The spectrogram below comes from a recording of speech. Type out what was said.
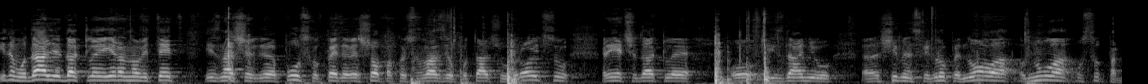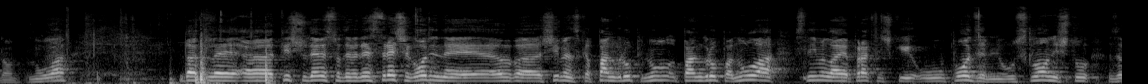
Idemo dalje, dakle, jedan novitet iz našeg e, pulskog PDV shopa koji se nalazi u Potaču u Rojcu. Riječ je, dakle, o izdanju e, Šibenske grupe Nula, nula, pardon, nula, Dakle, 1993. godine e, Šibenska pan, grupa Nula snimila je praktički u podzemlju, u skloništu za,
